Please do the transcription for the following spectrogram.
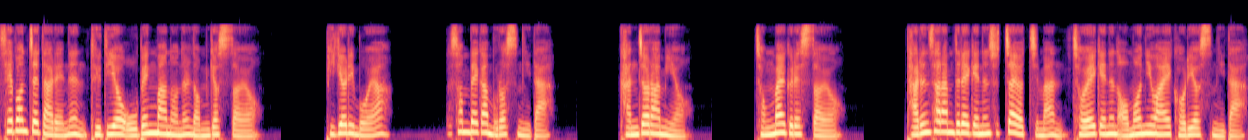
세 번째 달에는 드디어 500만 원을 넘겼어요. 비결이 뭐야? 선배가 물었습니다. 간절함이요. 정말 그랬어요. 다른 사람들에게는 숫자였지만 저에게는 어머니와의 거리였습니다.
